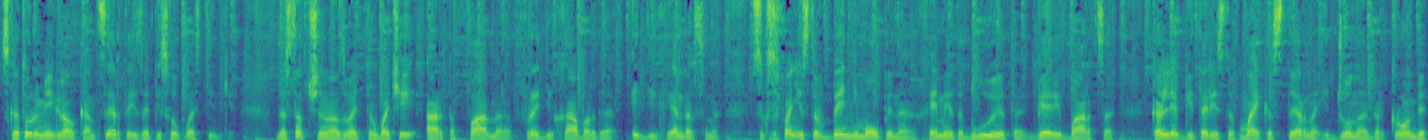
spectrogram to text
с которыми играл концерты и записывал пластинки. Достаточно назвать трубачей Арта Фармера, Фредди Хаббарда, Эдди Хендерсона, саксофонистов Бенни Моупина, Хэмиэта Блуэта, Гэри Барца, коллег-гитаристов Майка Стерна и Джона Аберкромби,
